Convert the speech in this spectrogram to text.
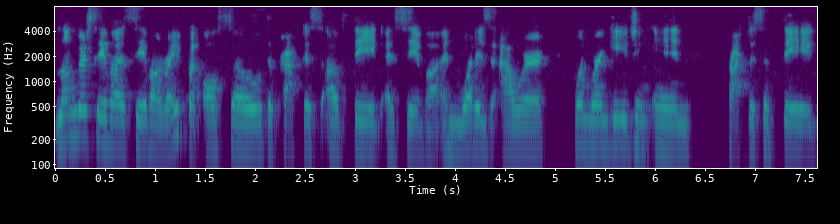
Langar Seva is Seva, right? But also the practice of Deg as Seva. And what is our, when we're engaging in practice of Deg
